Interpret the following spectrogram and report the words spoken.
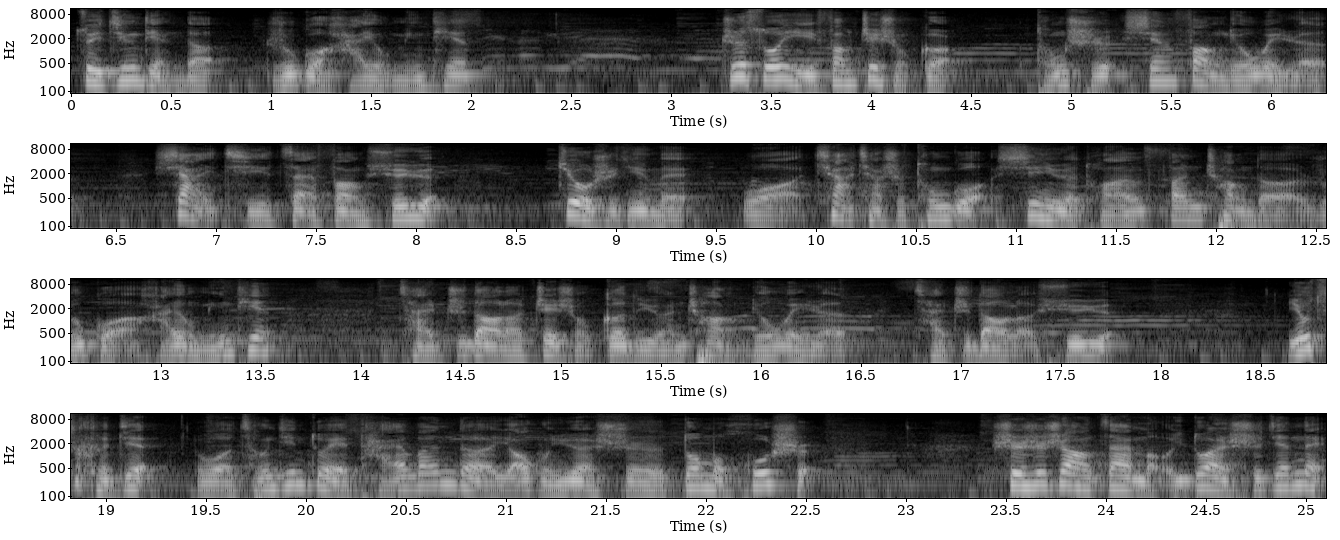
最经典的《如果还有明天》。之所以放这首歌，同时先放刘伟仁，下一期再放薛岳，就是因为我恰恰是通过信乐团翻唱的《如果还有明天》，才知道了这首歌的原唱刘伟仁，才知道了薛岳。由此可见，我曾经对台湾的摇滚乐是多么忽视。事实上，在某一段时间内，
